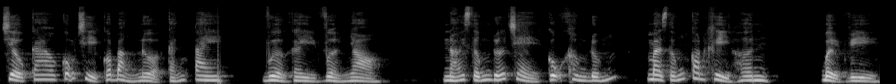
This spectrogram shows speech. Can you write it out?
chiều cao cũng chỉ có bằng nửa cánh tay, vừa gầy vừa nhỏ. Nói giống đứa trẻ cũng không đúng, mà giống con khỉ hơn, bởi vì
